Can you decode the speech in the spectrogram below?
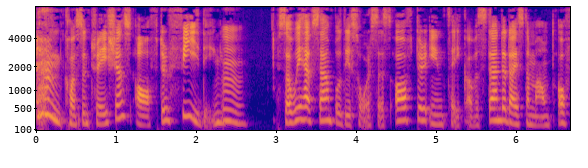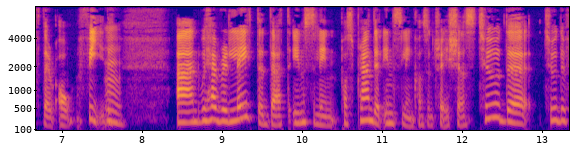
concentrations after feeding. So we have sampled these horses after intake of a standardized amount of their own feed. And we have related that insulin, postprandial insulin concentrations to the, to the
